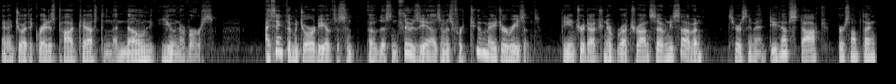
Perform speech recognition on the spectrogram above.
and enjoy the greatest podcast in the known universe. I think the majority of this, of this enthusiasm is for two major reasons. The introduction of Retron 77. Seriously, man, do you have stock or something?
